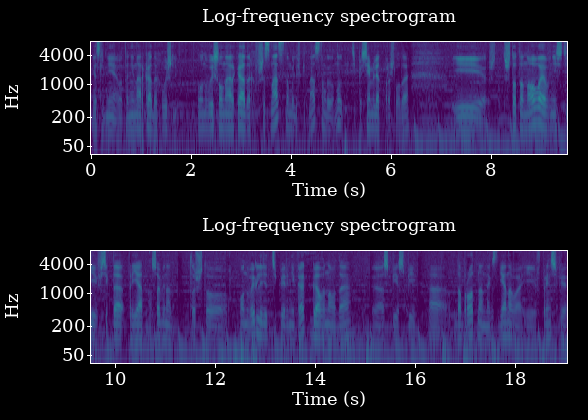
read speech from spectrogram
если мне, вот они на аркадах вышли, он вышел на аркадах в 16 или в 15 году, ну, типа, 7 лет прошло, да. И что-то новое внести всегда приятно, особенно то, что он выглядит теперь не как говно, да, э, с PSP, а добротно, некстгеново, и, в принципе,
